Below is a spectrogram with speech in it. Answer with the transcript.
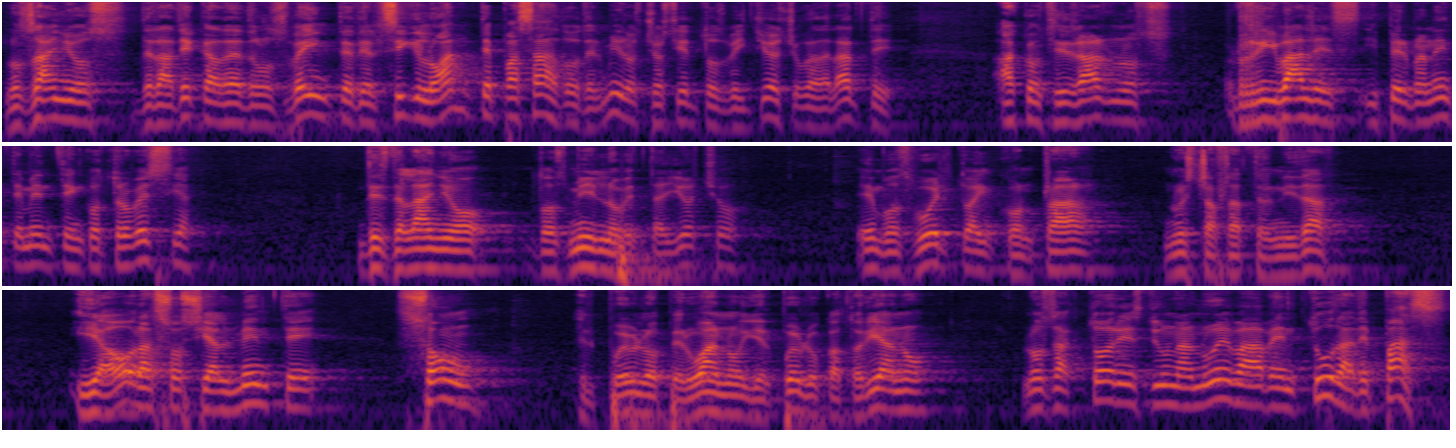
los años de la década de los 20 del siglo antepasado, del 1828 en adelante, a considerarnos rivales y permanentemente en controversia. Desde el año 2098 hemos vuelto a encontrar nuestra fraternidad. Y ahora socialmente son el pueblo peruano y el pueblo ecuatoriano los actores de una nueva aventura de paz,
